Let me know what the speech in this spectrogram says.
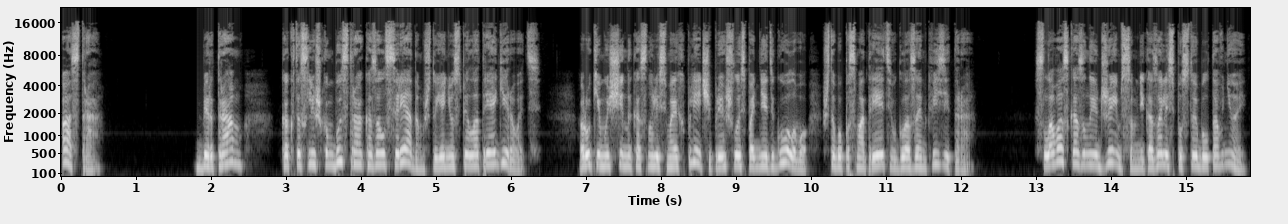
Астра. Бертрам как-то слишком быстро оказался рядом, что я не успела отреагировать. Руки мужчины коснулись моих плеч, и пришлось поднять голову, чтобы посмотреть в глаза инквизитора. Слова, сказанные Джеймсом, не казались пустой болтовнёй.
